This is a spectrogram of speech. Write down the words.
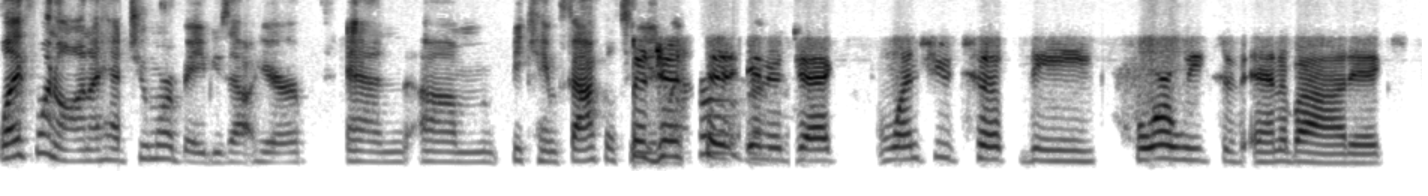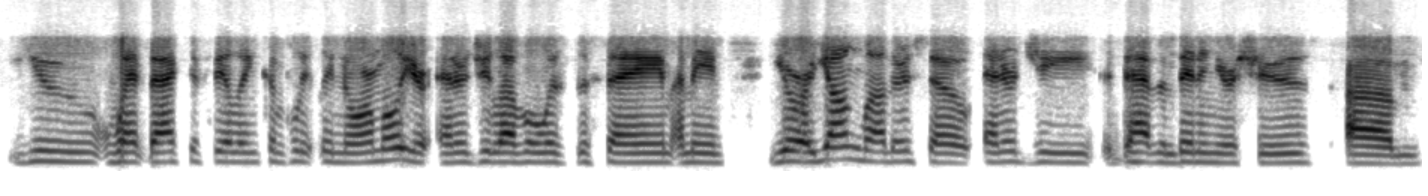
life went on. I had two more babies out here and um, became faculty. So just to interject, once you took the four weeks of antibiotics, you went back to feeling completely normal. Your energy level was the same. I mean, you're a young mother, so energy, having been in your shoes, um,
